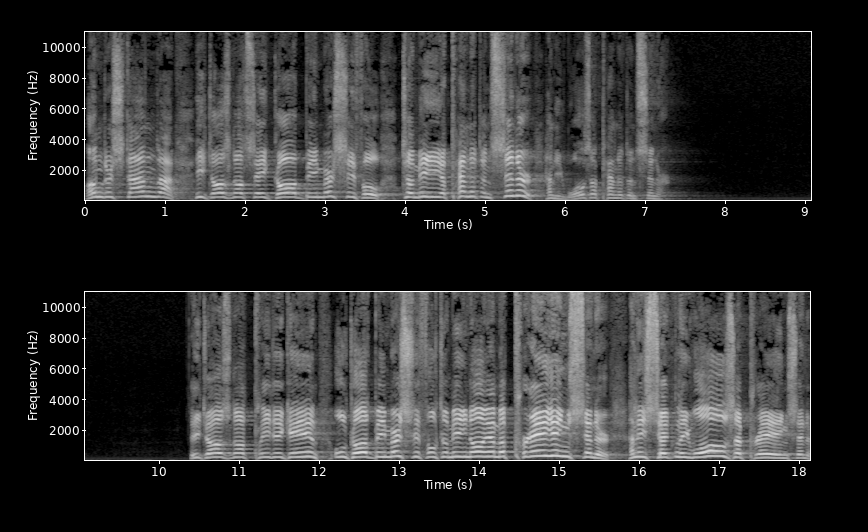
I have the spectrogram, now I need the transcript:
Understand that. He does not say, God be merciful to me, a penitent sinner. And he was a penitent sinner. He does not plead again, Oh God, be merciful to me. Now I'm a praying sinner. And he certainly was a praying sinner.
